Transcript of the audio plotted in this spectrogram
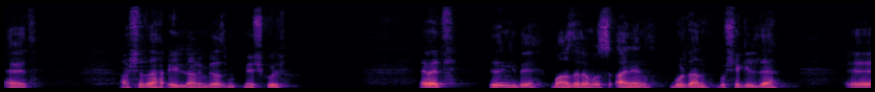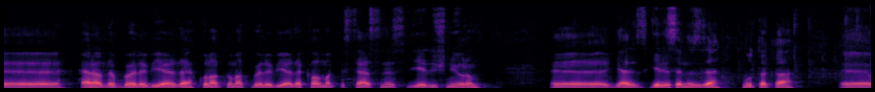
Evet. Aşağıda Eylül Hanım biraz meşgul. Evet. Dediğim gibi manzaramız aynen buradan bu şekilde. Ee, herhalde böyle bir yerde konaklamak, böyle bir yerde kalmak istersiniz diye düşünüyorum. Ee, gel, gelirseniz de mutlaka e,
